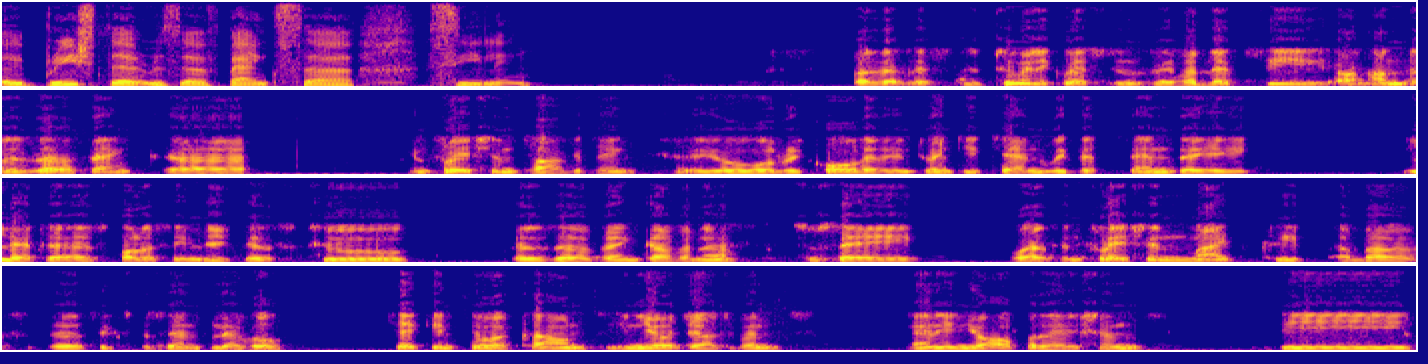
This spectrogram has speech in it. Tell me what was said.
uh, breach the Reserve Bank's uh, ceiling? Well, there's too many questions there, but let's see. On, on the Reserve Bank uh, inflation targeting, you will recall that in 2010 we did send a letter as policymakers to the Reserve Bank governor to say, whilst inflation might creep above the 6% level, take into account in your judgment and in your operations the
